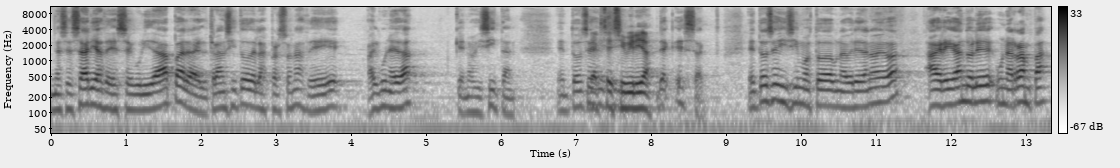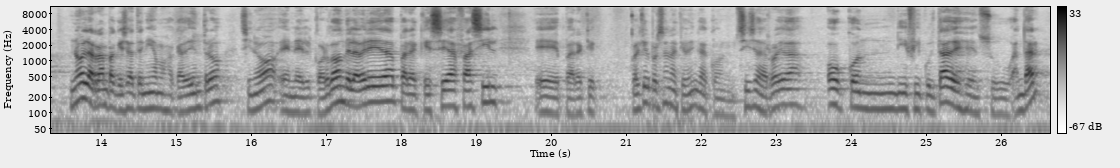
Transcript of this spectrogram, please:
necesarias de seguridad para el tránsito de las personas de alguna edad que nos visitan. Entonces, De accesibilidad. de- exacto. Entonces hicimos toda una vereda nueva, agregándole una rampa, no la rampa que ya teníamos acá adentro, sino en el cordón de la vereda para que sea fácil eh, para que cualquier persona que venga con silla de ruedas o con dificultades en su andar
